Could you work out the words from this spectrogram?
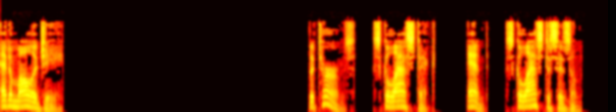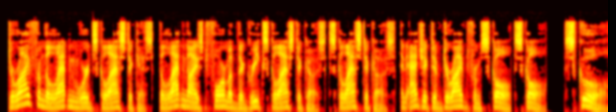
Etymology The terms, "'scholastic' and "'scholasticism' Derived from the Latin word scholasticus, the Latinized form of the Greek scholastikos, scholastikos an adjective derived from skol skol, school.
